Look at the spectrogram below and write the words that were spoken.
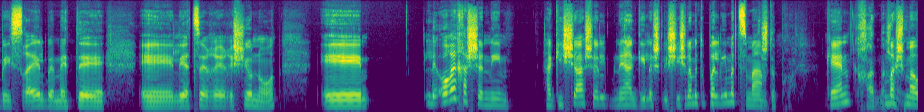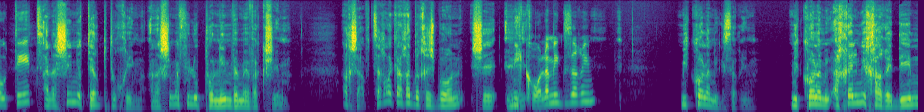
בישראל באמת אה, אה, לייצר אה, רישיונות. אה, לאורך השנים, הגישה של בני הגיל השלישי, של המטופלים עצמם, השתפרה. כן? חד משמעית. משמעותית. אנשים יותר פתוחים, אנשים אפילו פונים ומבקשים. עכשיו, צריך לקחת בחשבון ש... אה, מכל המגזרים? מכל המגזרים. מכל המג... החל מחרדים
